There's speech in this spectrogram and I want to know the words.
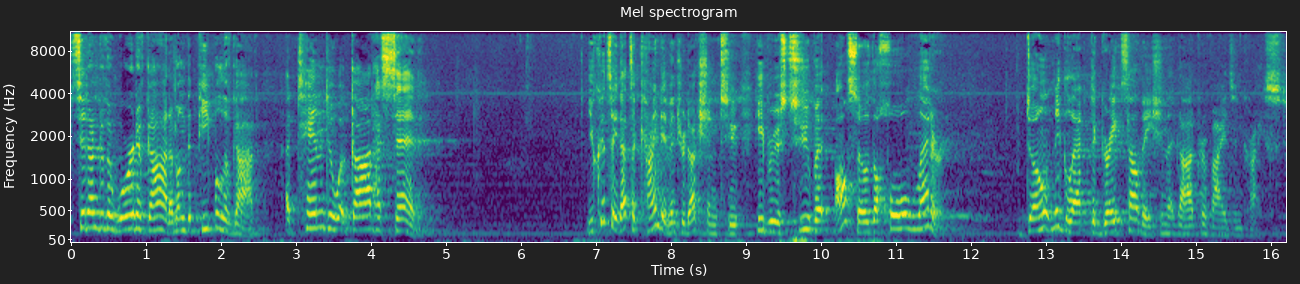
Sit under the word of God among the people of God. Attend to what God has said. You could say that's a kind of introduction to Hebrews 2, but also the whole letter. Don't neglect the great salvation that God provides in Christ.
